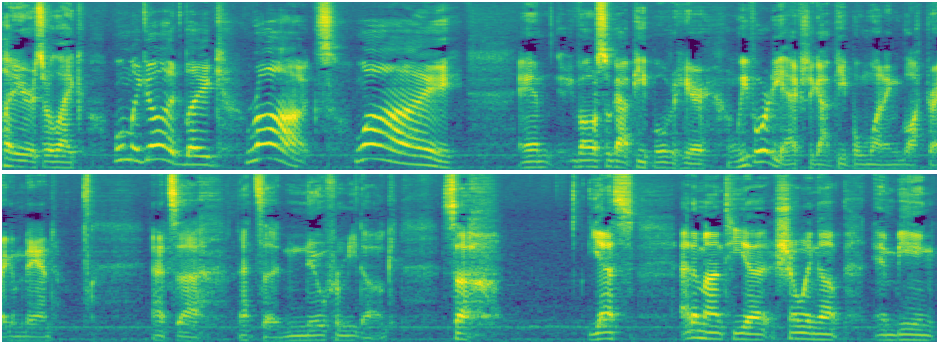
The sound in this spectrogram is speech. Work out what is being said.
players are like, oh my god, like, rocks, why? And you've also got people over here, we've already actually got people wanting Block Dragon Band. That's a, that's a no for me, dog. So, yes, Adamantia showing up and being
